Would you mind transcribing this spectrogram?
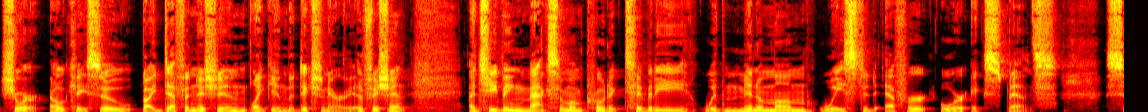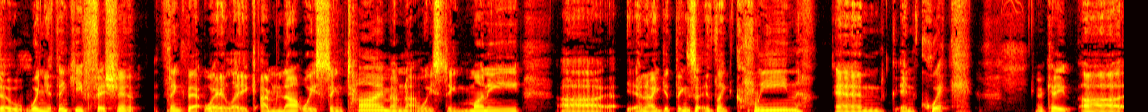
Sure. Okay. So, by definition, like in the dictionary, efficient, achieving maximum productivity with minimum wasted effort or expense. So, when you think efficient, think that way like, I'm not wasting time, I'm not wasting money, uh, and I get things, it's like clean and, and quick. Okay. Uh,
